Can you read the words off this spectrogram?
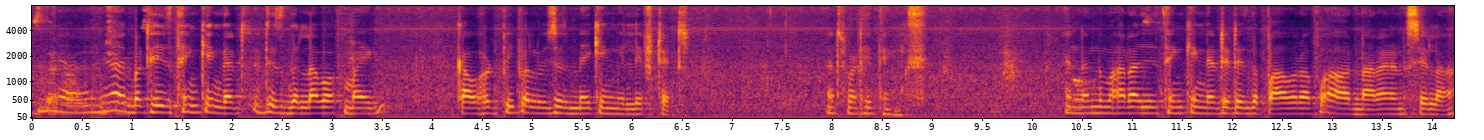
Is that Yeah, yeah, but he is thinking that it is the love of my cowherd people which is making me lift it. That's what he thinks. And Nanda Maharaj is thinking that it is the power of our Narayan Srila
